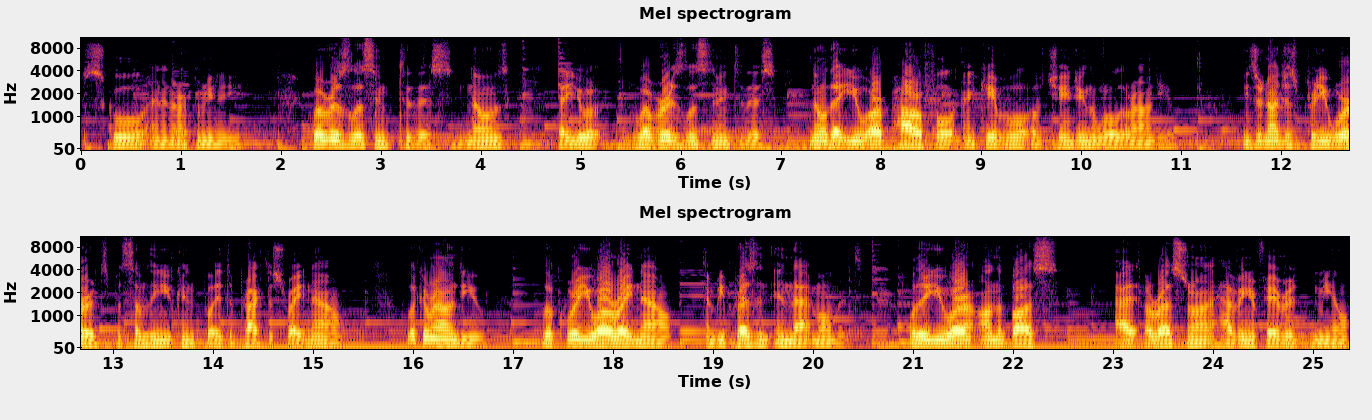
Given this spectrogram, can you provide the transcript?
school, and in our community. Whoever is listening to this knows that you whoever is listening to this know that you are powerful and capable of changing the world around you. These are not just pretty words, but something you can put into practice right now. Look around you. Look where you are right now and be present in that moment. Whether you are on the bus, at a restaurant, having your favorite meal,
